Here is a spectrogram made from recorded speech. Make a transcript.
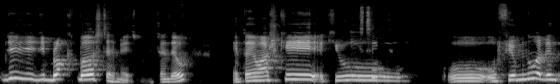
de, de, blockbuster mesmo, entendeu? Então eu acho que, que o, o, o filme não. Ele,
